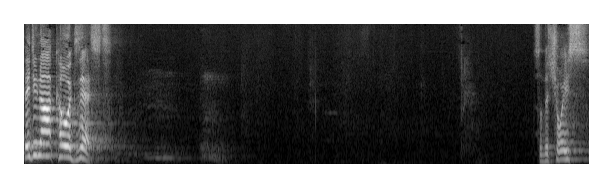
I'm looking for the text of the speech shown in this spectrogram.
They do not coexist. So the choice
